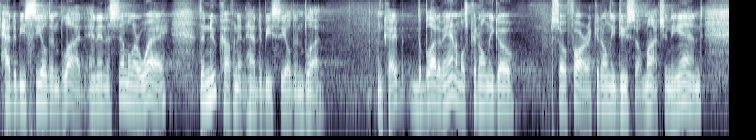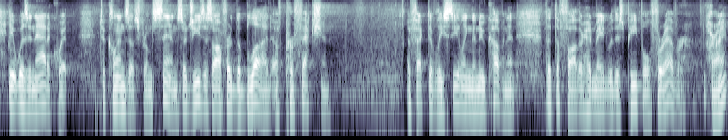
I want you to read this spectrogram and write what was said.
had to be sealed in blood. And in a similar way, the new covenant had to be sealed in blood. Okay? But the blood of animals could only go so far, it could only do so much. In the end, it was inadequate to cleanse us from sin. So Jesus offered the blood of perfection, effectively sealing the new covenant that the Father had made with his people forever. All right?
